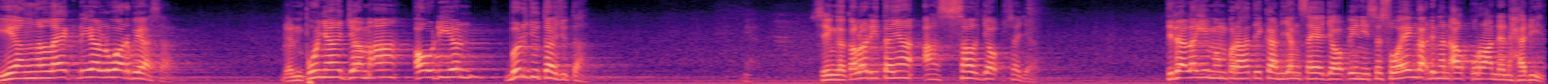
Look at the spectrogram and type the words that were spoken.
Yang nge-like dia luar biasa. Dan punya jamaah audien berjuta-juta. Sehingga kalau ditanya asal jawab saja. Tidak lagi memperhatikan yang saya jawab ini sesuai enggak dengan Al-Quran dan hadis.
